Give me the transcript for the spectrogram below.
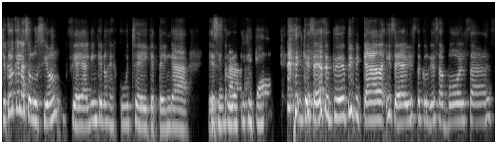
yo creo que la solución, si hay alguien que nos escuche y que tenga... Que identificada. que se haya sentido identificada y se haya visto con esas bolsas,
